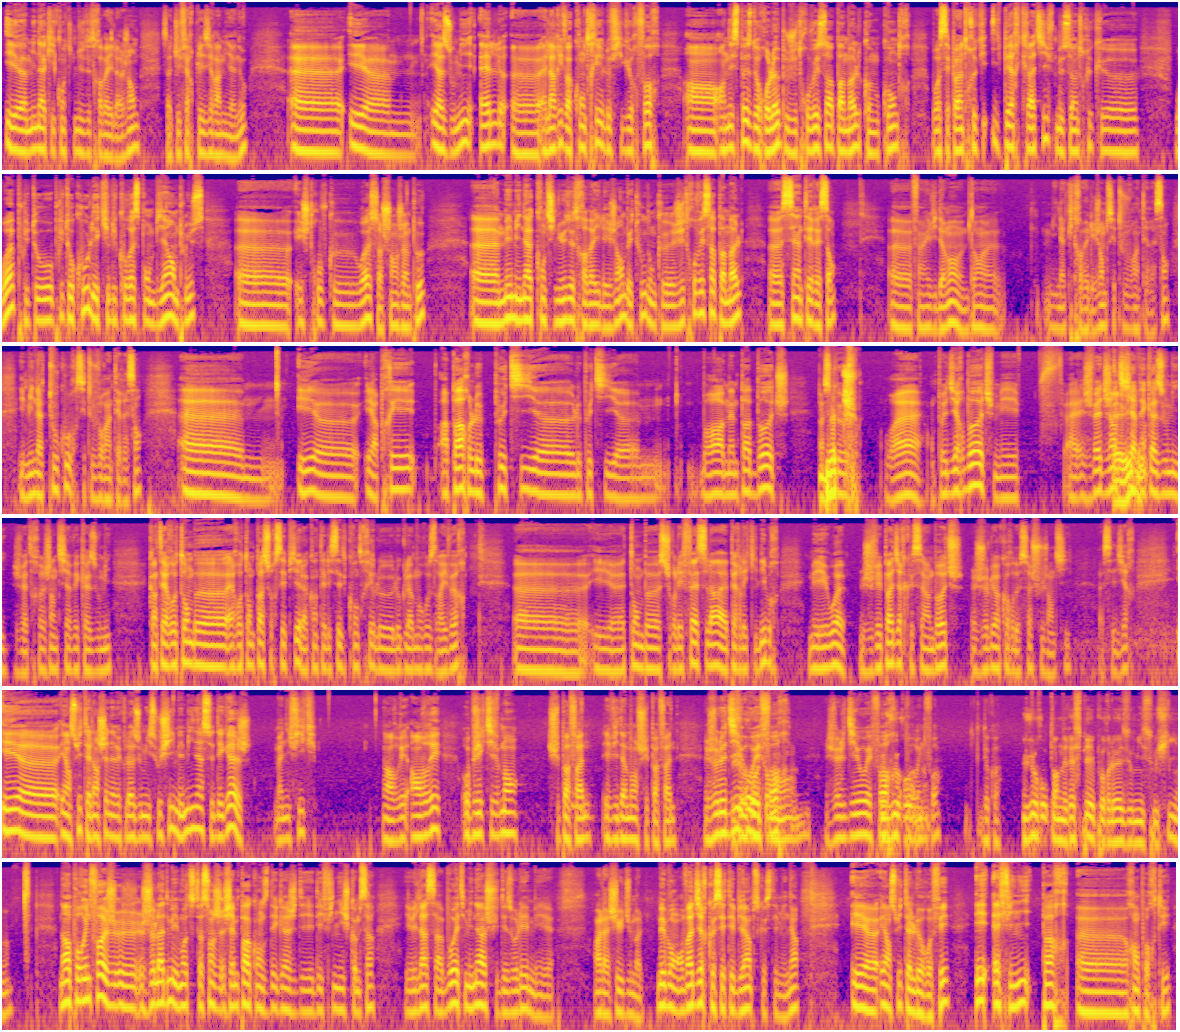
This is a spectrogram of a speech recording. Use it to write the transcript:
Et Mina qui continue de travailler la jambe, ça a dû faire plaisir à Miyano. Euh, euh, et, Azumi, elle, euh, elle arrive à contrer le figure fort en, espèce de roll-up. J'ai trouvé ça pas mal comme contre. Bon, c'est pas un truc hyper créatif, mais c'est un truc ouais, plutôt, plutôt cool et qui lui correspond bien en plus. et je trouve que ouais, ça change un peu. mais Mina continue de travailler les jambes et tout, donc j'ai trouvé ça pas mal. c'est intéressant. Enfin, évidemment, en même temps Mina qui travaille les jambes, c'est toujours intéressant. Et Mina tout court, c'est toujours intéressant. Euh, euh, et, après, à part le petit, euh, le petit, bon, même pas botch, parce que ouais, on peut dire botch, mais je vais être gentil avec Azumi. Je vais être gentil avec Azumi. Quand elle retombe, elle retombe pas sur ses pieds là, quand elle essaie de contrer le, le Glamorous Driver. et elle tombe sur les fesses là, elle perd l'équilibre. Mais ouais, je vais pas dire que c'est un botch. Je lui accorde ça, je suis gentil, c'est dire. Et, et, ensuite, elle enchaîne avec le Azumi Sushi, mais Mina se dégage, magnifique. en vrai, en vrai, objectivement, je suis pas fan. Évidemment, je suis pas fan. Je le dis haut et fort. Je le dis haut et fort pour une fois. De quoi? Toujours autant de respect pour le Azumi Sushi. Hein. Non, pour une fois, je, l'admets. Moi, de toute façon, j'aime pas qu'on se dégage des, des, finishes comme ça. Et là, ça a beau être Mina, je suis désolé, mais voilà, j'ai eu du mal. Mais bon, on va dire que c'était bien parce que c'était Mina. Et, euh, ensuite, elle le refait. Et elle finit par euh, remporter.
